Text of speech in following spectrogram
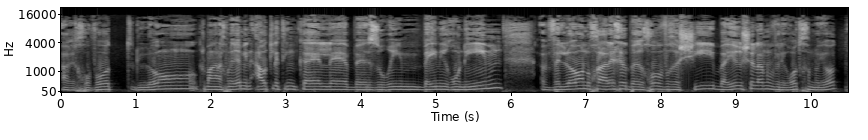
הרחובות לא... כלומר, אנחנו נראה מין אאוטלטים כאלה באזורים בין עירוניים, ולא נוכל ללכת ברחוב ראשי בעיר שלנו ולראות חנויות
